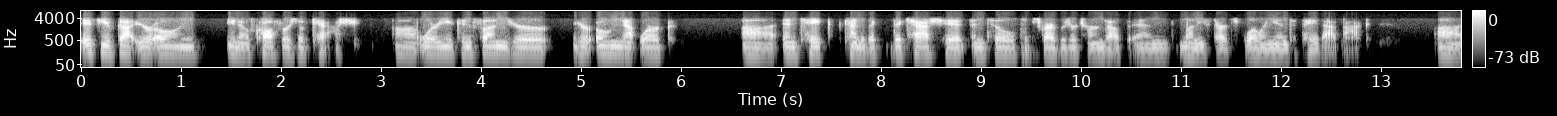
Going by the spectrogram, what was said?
if you've got your own, you know, coffers of cash, uh, where you can fund your your own network uh, and take kind of the, the cash hit until subscribers are turned up and money starts flowing in to pay that back. Uh,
